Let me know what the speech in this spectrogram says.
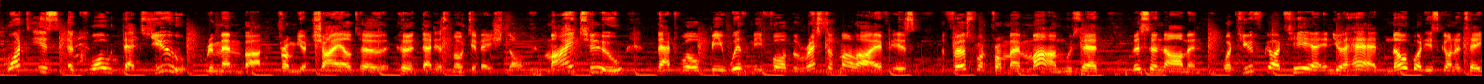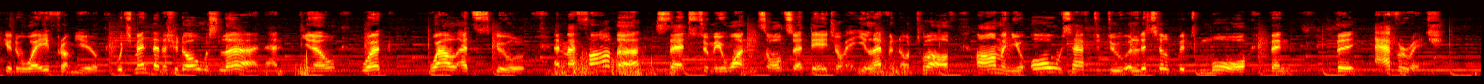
what is a quote that you remember from your childhood that is motivational? My two that will be with me for the rest of my life is the first one from my mom who said, listen Armin, what you've got here in your head, nobody's gonna take it away from you, which meant that I should always learn and, you know, work well at school. And my father said to me once, also at the age of 11 or 12, Armin, you always have to do a little bit more than the average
